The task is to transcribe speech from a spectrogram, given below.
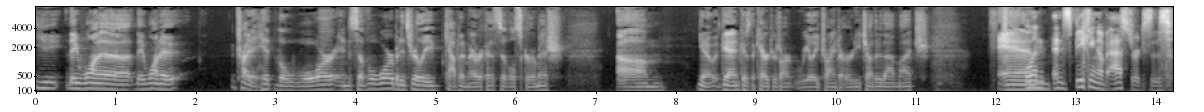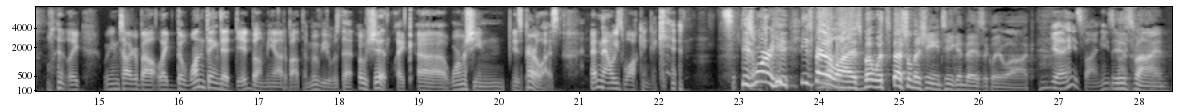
you they want to they want to try to hit the war in Civil War, but it's really Captain America Civil Skirmish. Um, you know, again because the characters aren't really trying to hurt each other that much. And, Well, and, and speaking of asterisks, like we can talk about like the one thing that did bum me out about the movie was that oh shit, like uh, War Machine is paralyzed, and now he's walking again. So- he's worried. He, he's paralyzed, but with special machines, he can basically walk. yeah, he's fine. He's, He's fine.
